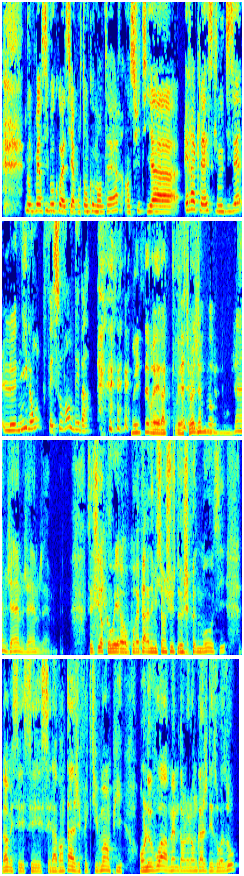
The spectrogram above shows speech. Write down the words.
Donc merci beaucoup Asia pour ton commentaire. Ensuite, il y a Héraclès qui nous disait le nylon fait souvent débat. oui, c'est vrai Héraclès. Tu vois, j'aime, j'aime, j'aime, j'aime, j'aime. C'est sûr que oui, on pourrait faire une émission juste de jeux de mots aussi. Non, mais c'est c'est c'est l'avantage effectivement. Puis on le voit même dans le langage des oiseaux.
